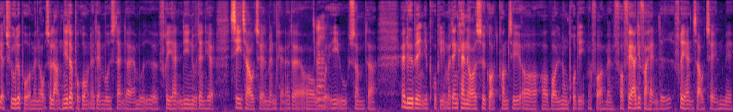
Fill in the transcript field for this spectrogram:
jeg tvivler på, at man når så langt, netop på grund af den modstand, der er mod øh, frihandel lige nu, den her CETA-aftale mellem Kanada og ja. EU, som der er løbet ind i problemer. Den kan også godt komme til at, at volde nogle problemer for, at man får færdigforhandlet frihandelsaftalen med,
